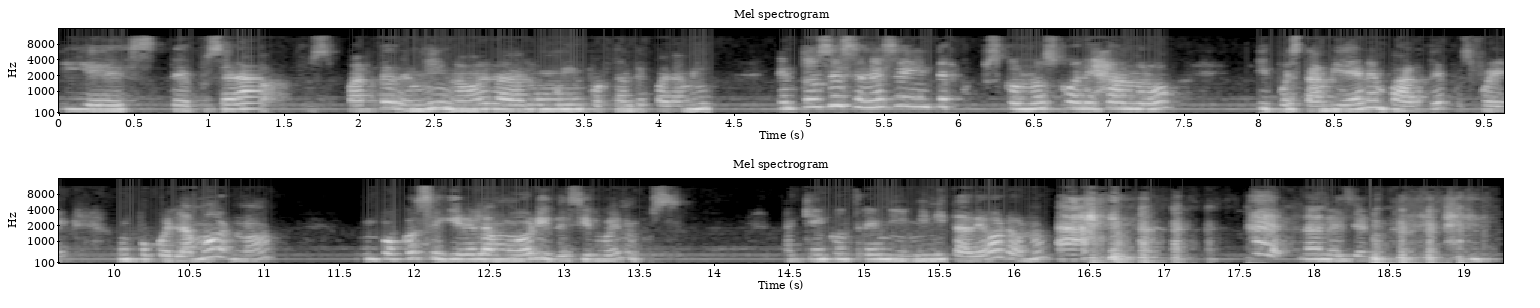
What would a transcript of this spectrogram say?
y este, pues era pues, parte de mí, ¿no? Era algo muy importante para mí. Entonces, en ese inter, pues conozco a Alejandro y pues también en parte, pues fue un poco el amor, ¿no? Un poco seguir el amor y decir, bueno, pues aquí encontré mi minita de oro, ¿no? Ah. no, no es cierto.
